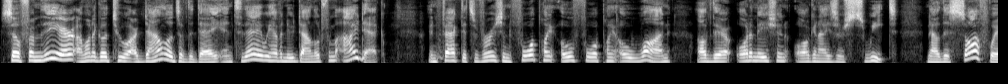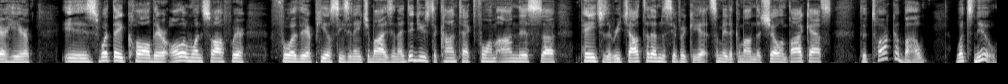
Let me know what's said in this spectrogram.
So from there, I want to go to our downloads of the day, and today we have a new download from IDEC. In fact, it's version 4.04.01 of their Automation Organizer Suite. Now, this software here is what they call their all-in-one software for their PLCs and HMIs. And I did use the contact form on this uh, page to reach out to them to see if we could get somebody to come on the show and podcast to talk about what's new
